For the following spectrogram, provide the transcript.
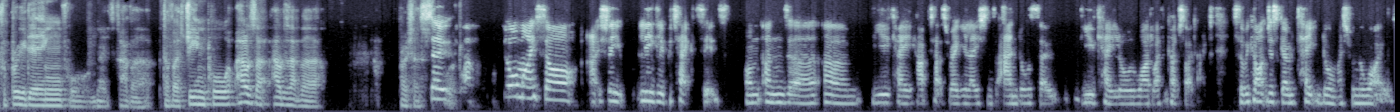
for breeding, for you know, to have a diverse gene pool? How does that how does that uh, process? So, uh, dormice are actually legally protected on under um, the UK habitats regulations and also the UK law, the Wildlife and Countryside Act. So we can't just go and take dormice from the wild.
